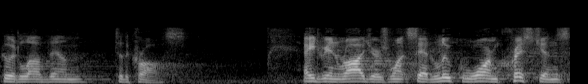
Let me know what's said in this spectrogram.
who had loved them to the cross. Adrian Rogers once said, Lukewarm Christians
